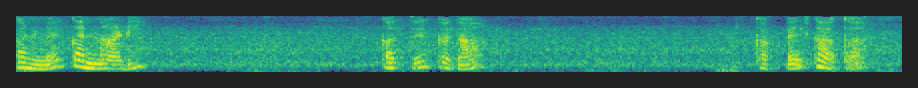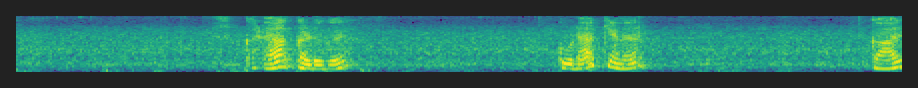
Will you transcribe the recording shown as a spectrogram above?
കണ്ണ് കണ്ണാടി കത്ത് കഥ കപ്പൽ കാക്ക കട കടുക് കുട കിണർ കാൽ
